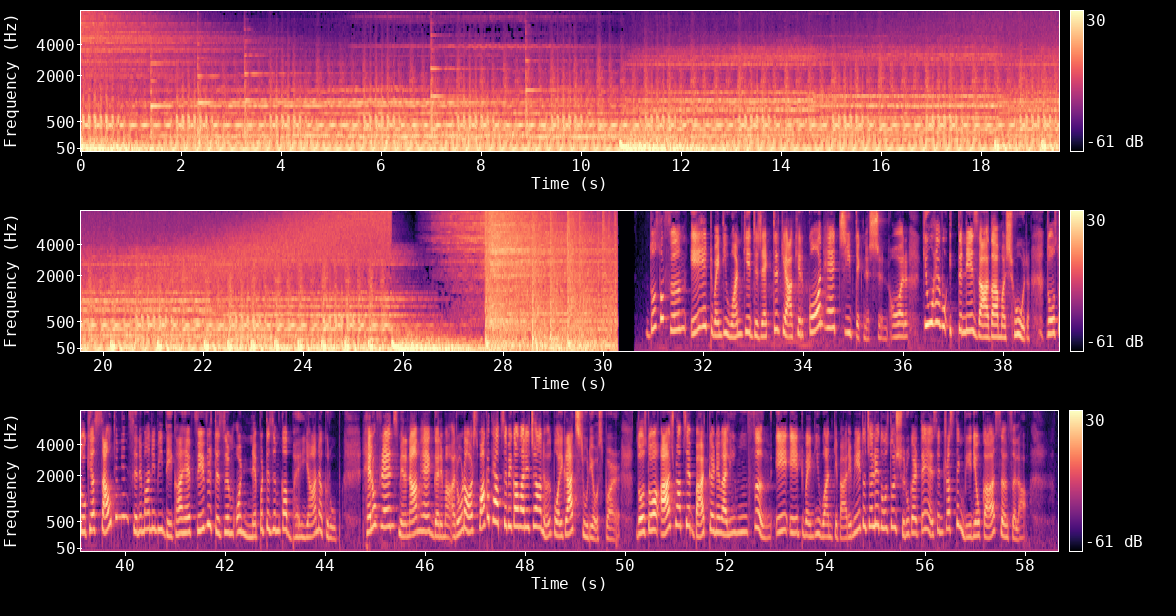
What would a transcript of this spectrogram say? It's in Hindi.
Thank you. A twenty one के डायरेक्टर के आखिर कौन है चीफ टेक्नीशियन और क्यों है वो इतने ज़्यादा मशहूर? दोस्तों, क्या साउथ इंडियन सिनेमा ने भी देखा है फेवरेटिज्म और नेपोटिज्म का भयानक रूप? हेलो फ्रेंड्स मेरा नाम है गरिमा अरोड़ा और स्वागत है आप सभी का हमारे चैनल पॉलीग्राफ स्टूडियोज पर। दोस्तों, आज मैं आपसे बात करने वाली हूँ film A A twenty one के बारे में। तो चलिए दोस्तों, शुरू करते हैं इस इंटरेस्टिंग वीडियो का सिलसिला।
